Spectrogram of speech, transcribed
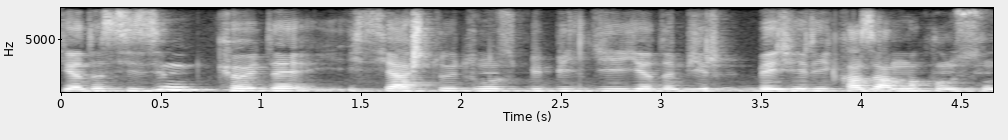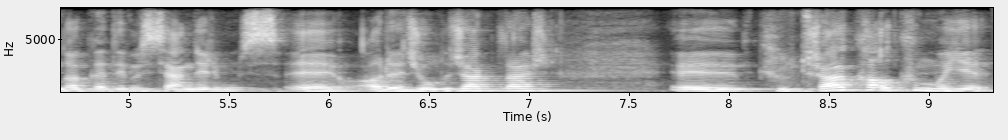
Ya da sizin köyde ihtiyaç duyduğunuz bir bilgiyi ya da bir beceriyi kazanma konusunda akademisyenlerimiz e, aracı olacaklar. E, kültürel kalkınmayı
